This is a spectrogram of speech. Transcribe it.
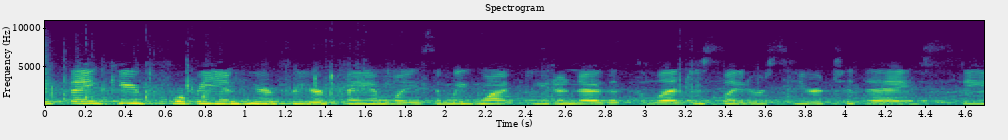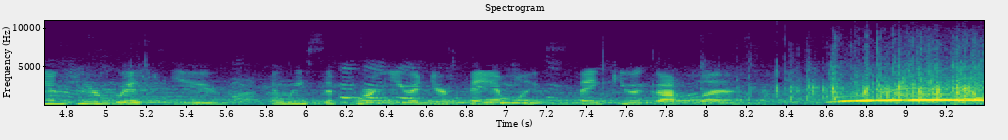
Say thank you for being here for your families, and we want you to know that the legislators here today stand here with you, and we support you and your families. Thank you, and God bless.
